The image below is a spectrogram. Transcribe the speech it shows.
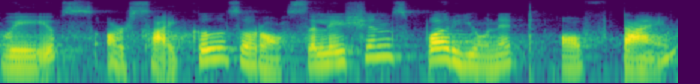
waves or cycles or oscillations per unit of time.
